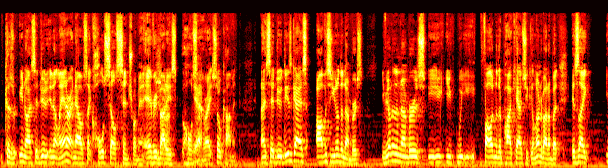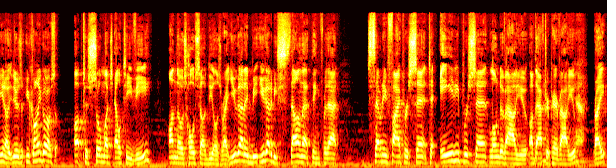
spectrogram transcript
Because you know, I said, dude, in Atlanta right now, it's like wholesale central, man. Everybody's wholesale, Yeah. right? So common. And I said, dude, these guys, obviously, you know the numbers. If you don't know the numbers, you, you, we you follow another podcast, you can learn about them. But it's like, you know, there's, you can only go up, up to so much LTV on those wholesale deals, right? You got to be, you got to be selling that thing for that 75% to 80% loan to value of the after repair value, Yeah. right?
